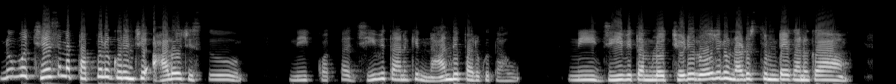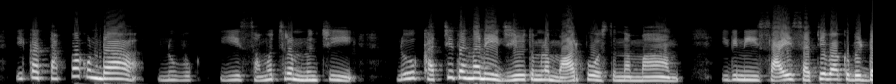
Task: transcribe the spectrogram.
నువ్వు చేసిన తప్పుల గురించి ఆలోచిస్తూ నీ కొత్త జీవితానికి నాంది పలుకుతావు. నీ జీవితంలో చెడు రోజులు నడుస్తుంటే కనుక ఇక తప్పకుండా నువ్వు ఈ సంవత్సరం నుంచి నువ్వు ఖచ్చితంగా నీ జీవితంలో మార్పు వస్తుందమ్మా. ఇది నీ సాయి సత్యవాకు బిడ్డ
